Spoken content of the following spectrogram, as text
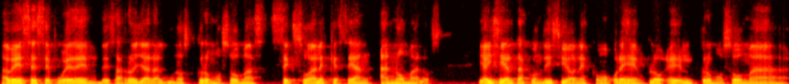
a veces se pueden desarrollar algunos cromosomas sexuales que sean anómalos. Y hay ciertas condiciones, como por ejemplo el cromosoma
